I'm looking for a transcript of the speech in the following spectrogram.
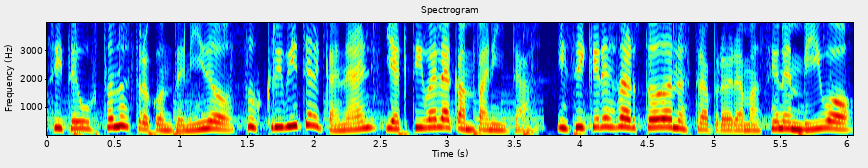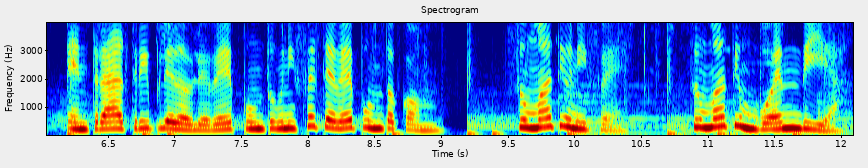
Si te gustó nuestro contenido, suscríbete al canal y activa la campanita. Y si quieres ver toda nuestra programación en vivo, entra a www.unifetv.com. Sumate Unife. Sumate un buen día.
